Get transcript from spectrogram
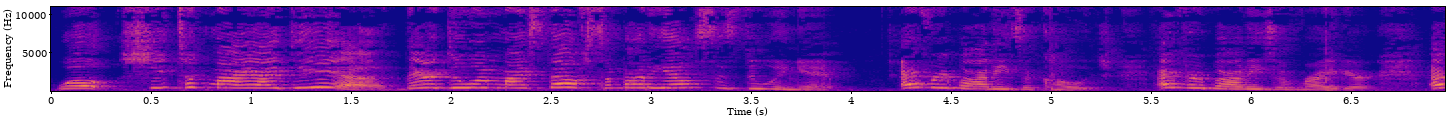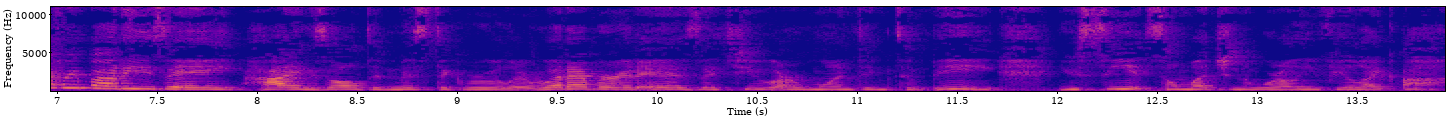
well, she took my idea. They're doing my stuff. Somebody else is doing it. Everybody's a coach. Everybody's a writer. Everybody's a high exalted mystic ruler. Whatever it is that you are wanting to be, you see it so much in the world, you feel like, oh,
